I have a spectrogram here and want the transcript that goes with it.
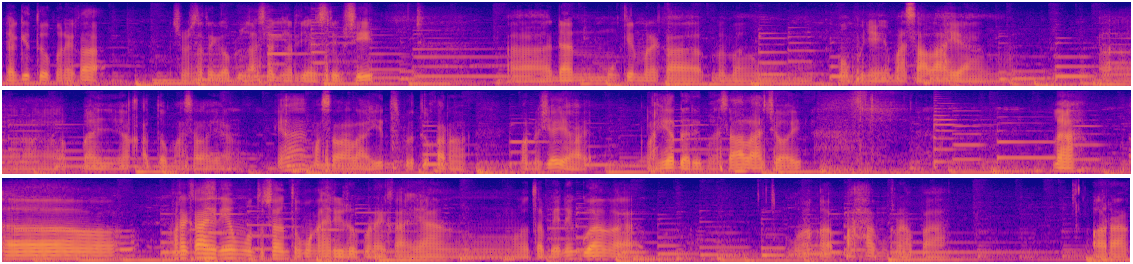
Ya gitu mereka semester 13 lagi ngerjain skripsi. Uh, dan mungkin mereka memang mempunyai masalah yang uh, banyak atau masalah yang ya masalah lain seperti itu karena manusia ya lahir dari masalah coy nah uh, mereka akhirnya memutuskan untuk mengakhiri hidup mereka yang notabene gue nggak gue nggak paham kenapa orang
